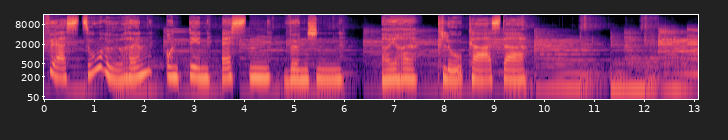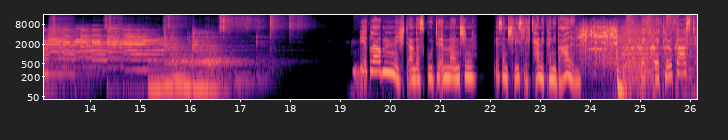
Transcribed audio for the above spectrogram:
fürs Zuhören und den besten Wünschen. Eure Cluecaster. Wir glauben nicht an das Gute im Menschen. Wir sind schließlich keine Kannibalen. Der Cluecast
